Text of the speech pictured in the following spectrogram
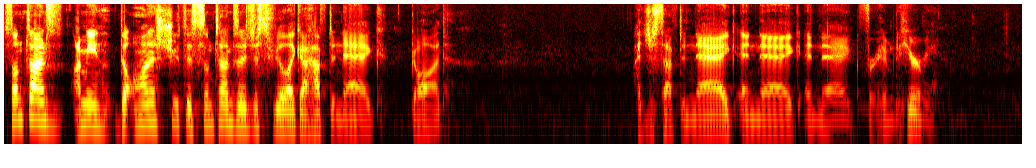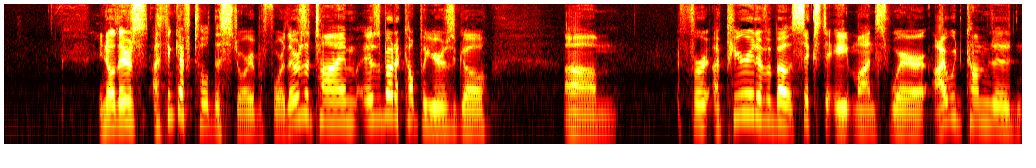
Sometimes, I mean, the honest truth is sometimes I just feel like I have to nag God. I just have to nag and nag and nag for him to hear me. You know, there's, I think I've told this story before. There was a time, it was about a couple years ago, um, for a period of about six to eight months where I would come to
